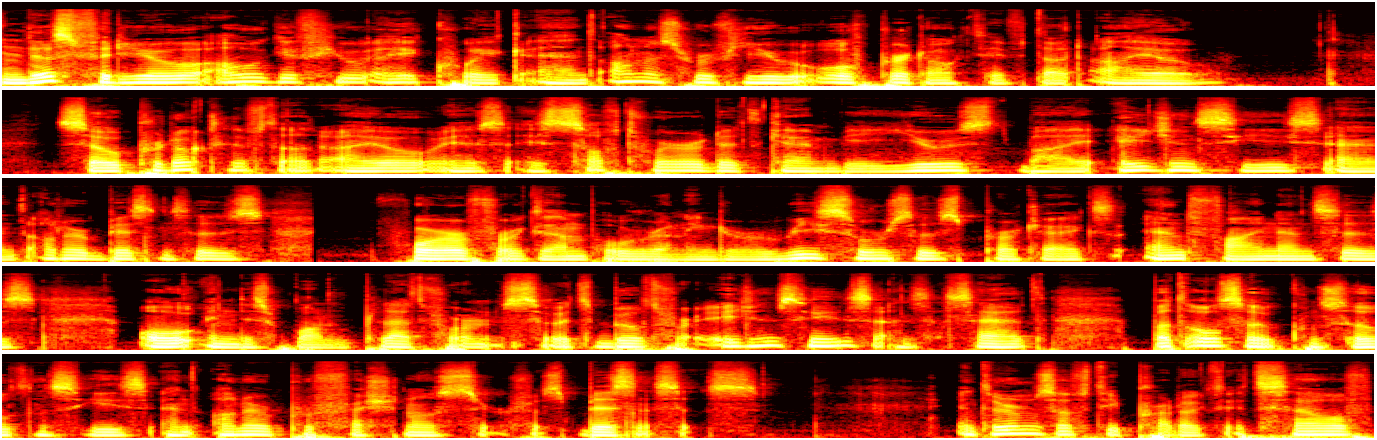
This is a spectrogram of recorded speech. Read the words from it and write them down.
In this video, I will give you a quick and honest review of Productive.io. So Productive.io is a software that can be used by agencies and other businesses for, for example, running your resources, projects, and finances all in this one platform. So it's built for agencies, as I said, but also consultancies and other professional service businesses. In terms of the product itself,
